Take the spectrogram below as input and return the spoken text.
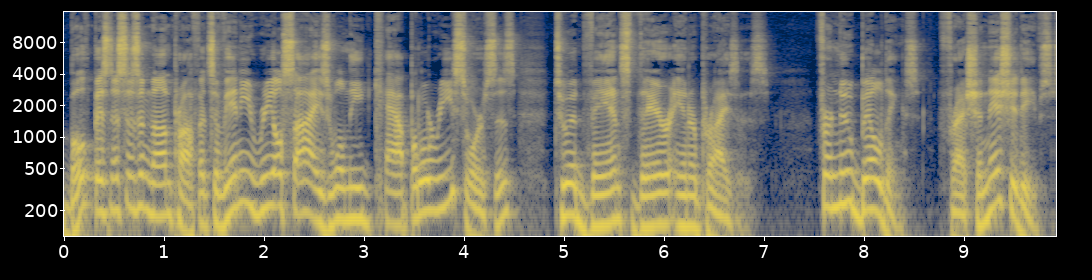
both businesses and nonprofits of any real size will need capital resources to advance their enterprises for new buildings, fresh initiatives,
